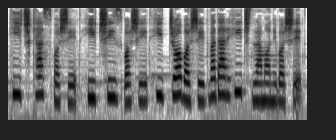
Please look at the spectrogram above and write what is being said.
هیچ کس باشید، هیچ چیز باشید، هیچ جا باشید و در هیچ زمانی باشید.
